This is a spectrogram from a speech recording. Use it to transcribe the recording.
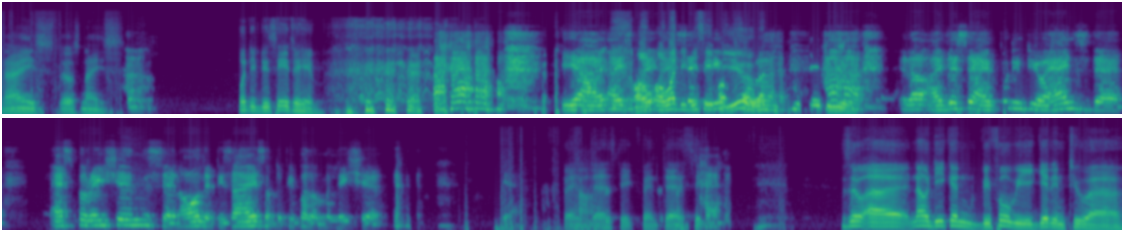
Nice. That was nice. What did you say to him? yeah, I, I, Or- I- or I what did he say to you? uh, did he say to you? you know, I just say I put into your hands the aspirations and all the desires of the people of Malaysia. Yeah. Fantastic, fantastic. So uh, now, Deacon, before we get into uh,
